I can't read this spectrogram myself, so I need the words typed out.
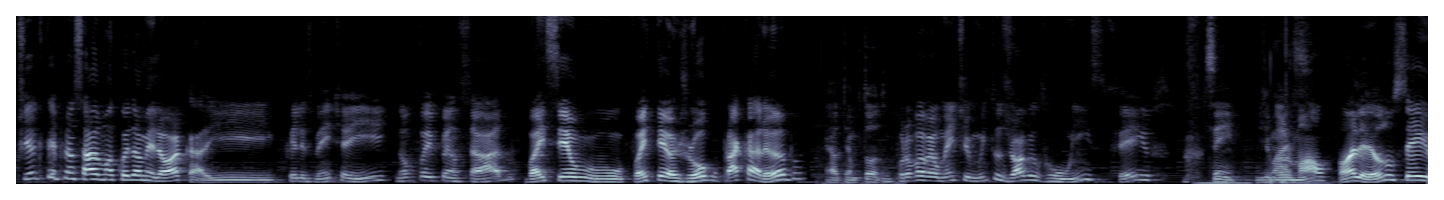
tinha que ter pensado uma coisa melhor, cara. E infelizmente aí não foi pensado. Vai ser o. Vai ter jogo pra caramba. É o tempo todo. Provavelmente muitos jogos ruins, feios. Sim, demais. Normal. Olha, eu não sei.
